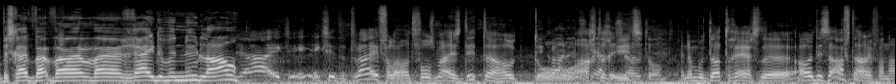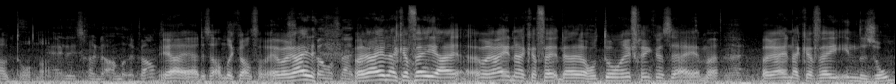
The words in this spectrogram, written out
beschrijft. Waar, waar, waar, rijden we nu, Lau? Ja, ik, ik, zit te twijfelen, want volgens mij is dit de hotel-achtig ja, iets. En dan moet dat toch ergens de... Oh, dit is de afdaling van de hotel. Ja, dit is gewoon de andere kant. Ja, ja, dit is de andere kant van... Ja, we, rijden, we rijden naar café, ja, we rijden naar café... Nou, heeft geen kasseien, maar we rijden naar café in de zon.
